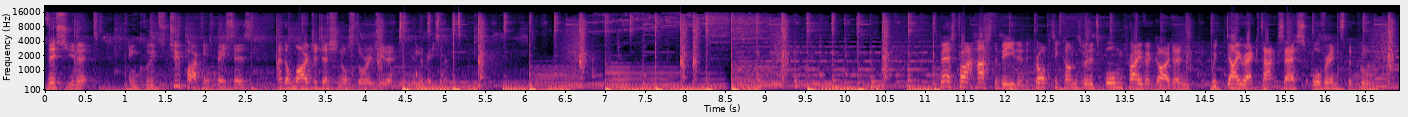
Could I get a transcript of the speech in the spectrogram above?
this unit includes two parking spaces and a large additional storage unit in the basement. The best part has to be that the property comes with its own private garden with direct access over into the pool.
